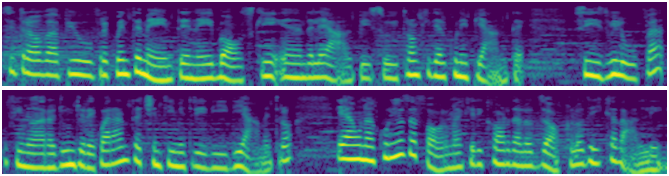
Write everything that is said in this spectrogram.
Si trova più frequentemente nei boschi eh, delle Alpi, sui tronchi di alcune piante. Si sviluppa fino a raggiungere 40 cm di diametro e ha una curiosa forma che ricorda lo zoccolo dei cavalli.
